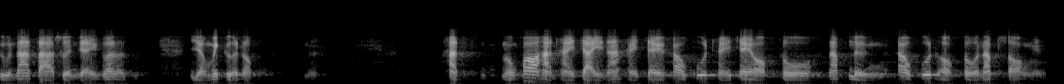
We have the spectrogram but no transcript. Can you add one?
ดูหน้าตาส่วนใหญ่ก็ยังไม่เกิดหรอกหัดหลวงพ่อหัดหายใจนะ หายใจเข้าพุทหายใจออกโทนับหนึ่งเข้าพุทออกโทนับสองเนี่ย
